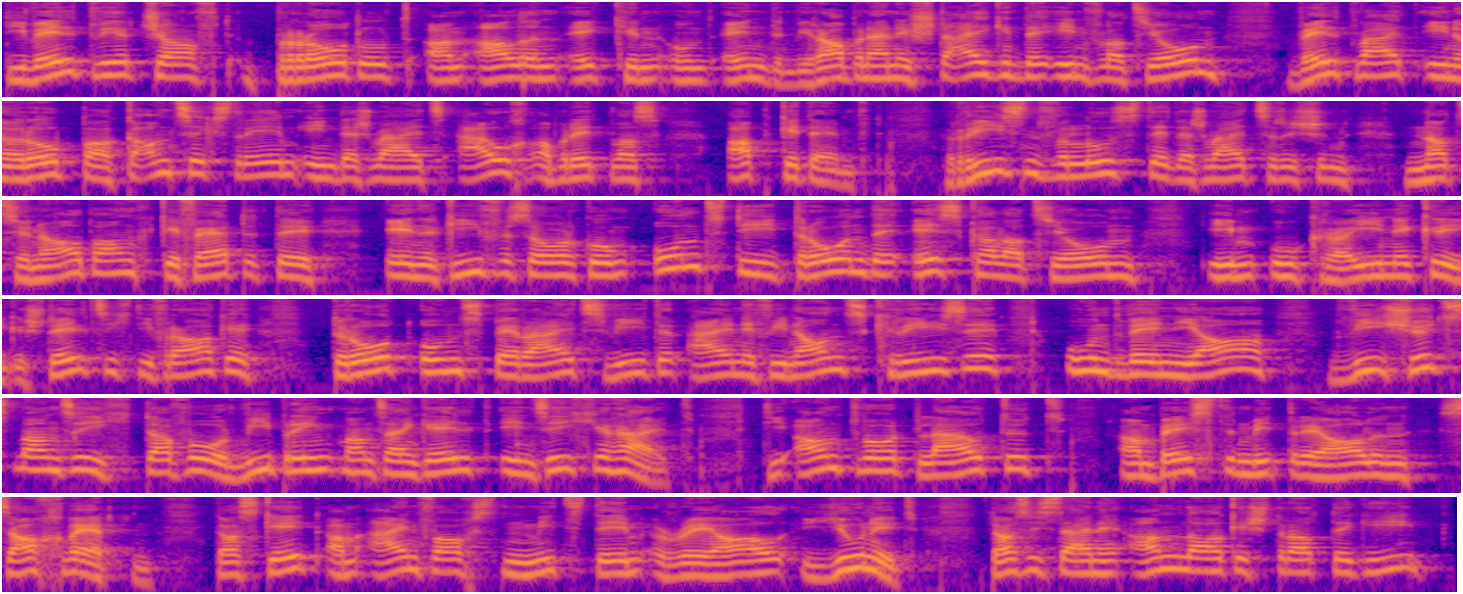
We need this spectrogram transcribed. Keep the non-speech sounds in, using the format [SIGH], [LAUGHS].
Die Weltwirtschaft brodelt an allen Ecken und Enden. Wir haben eine steigende Inflation, weltweit, in Europa ganz extrem, in der Schweiz auch, aber etwas abgedämpft. Riesenverluste der Schweizerischen Nationalbank, gefährdete Energieversorgung und die drohende Eskalation im Ukraine-Krieg. Es stellt sich die Frage, droht uns bereits wieder eine Finanzkrise? Und wenn ja, wie schützt man sich davor? Wie bringt man sein Geld in Sicherheit? Die Antwort lautet, am besten mit realen Sachwerten. Das geht am einfachsten mit dem Real Unit. Das ist eine Anlagestrategie,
